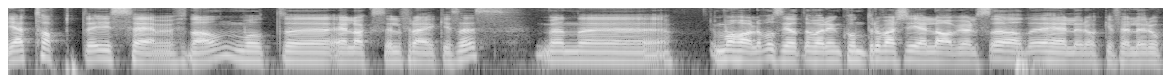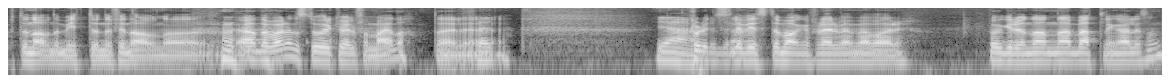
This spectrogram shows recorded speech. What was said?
Jeg tapte i semifinalen mot uh, El Aksel fra XS, men eh, jeg må ha lov å si at det var en kontroversiell avgjørelse. Hadde hele Rockefeller ropte navnet mitt under finalen. Og, ja, det var en stor kveld for meg, da. Der, eh, plutselig bra. visste mange flere hvem jeg var av den battlinga, liksom.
